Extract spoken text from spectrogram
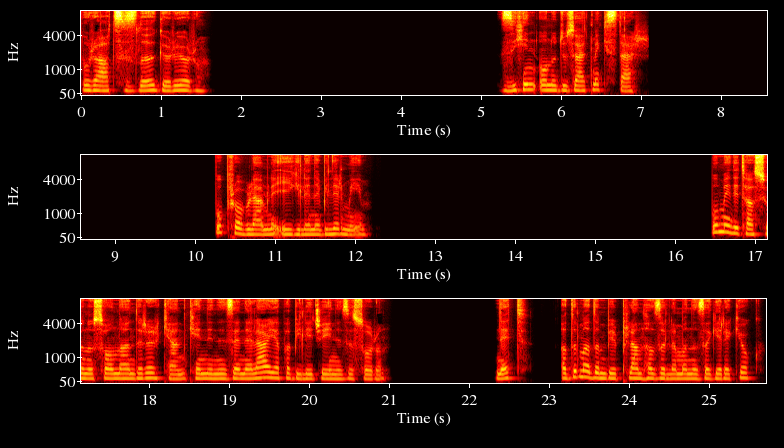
Bu rahatsızlığı görüyorum. Zihin onu düzeltmek ister. Bu problemle ilgilenebilir miyim? Bu meditasyonu sonlandırırken kendinize neler yapabileceğinizi sorun. Net, adım adım bir plan hazırlamanıza gerek yok.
